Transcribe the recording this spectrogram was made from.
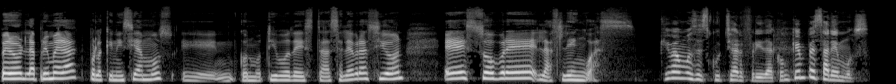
Pero la primera, por la que iniciamos eh, con motivo de esta celebración, es sobre las lenguas. ¿Qué vamos a escuchar, Frida? ¿Con qué empezaremos?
